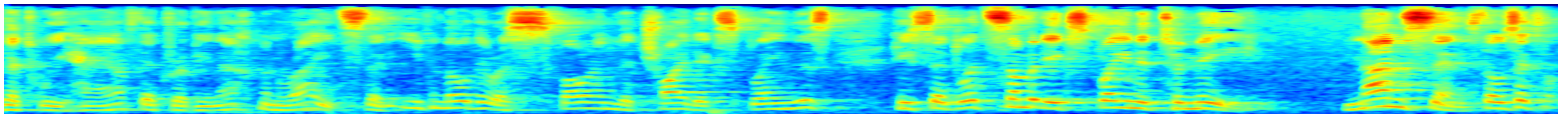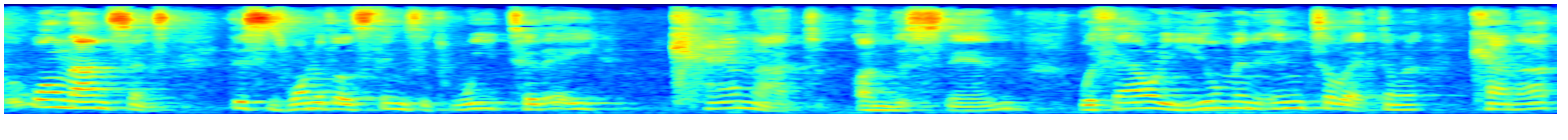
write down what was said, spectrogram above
that we have that Rabbi Nachman writes that even though there are Svarim that try to explain this, he said, let somebody explain it to me. Nonsense. Those are all nonsense. This is one of those things that we today cannot understand with our human intellect. and Cannot.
